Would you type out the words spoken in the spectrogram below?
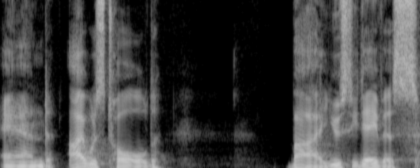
And I was told by UC Davis,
